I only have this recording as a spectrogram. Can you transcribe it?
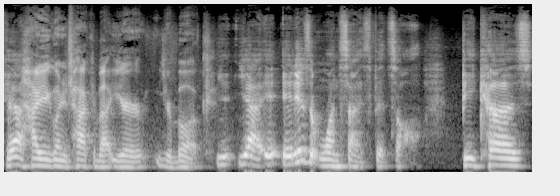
yeah. how you're going to talk about your your book. Yeah, it, it isn't one size fits all because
